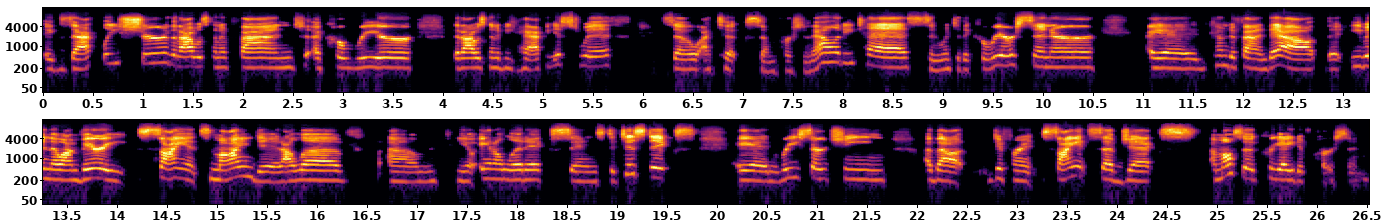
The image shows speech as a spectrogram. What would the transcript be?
exactly sure that I was going to find a career that I was going to be happiest with. So I took some personality tests and went to the career center and come to find out that even though I'm very science minded, I love um, you know analytics and statistics and researching about different science subjects. I'm also a creative person,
